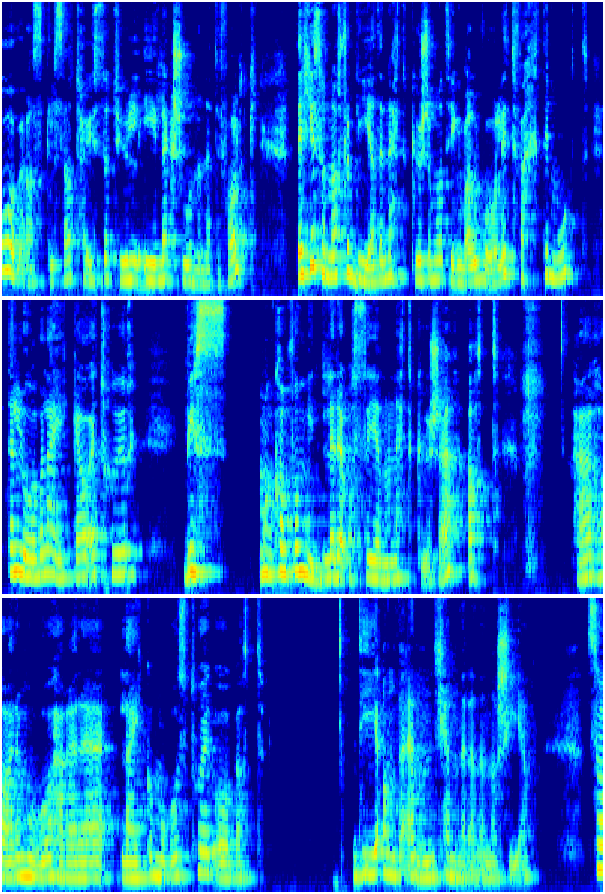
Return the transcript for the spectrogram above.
overraskelser og tøys og tull i leksjonene til folk? Det er ikke sånn at fordi at det er nettkurs så må ting være alvorlig. Tvert imot. Det er lov å leke, og jeg tror hvis man kan formidle det også gjennom nettkurset, at her har det moro, her er det leik og moro, så tror jeg òg at de andre enden kjenner den energien. Så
